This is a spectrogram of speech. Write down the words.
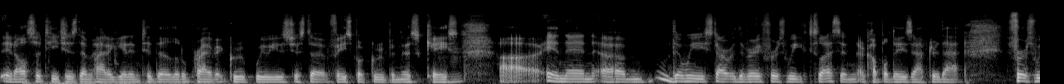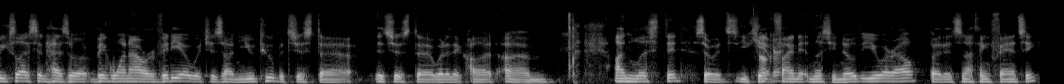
It also teaches them how to get into the little private group. We use just a Facebook group in this case, mm-hmm. uh, and then um, then we start with the very first week's lesson a couple days after that. First week's lesson has a big one-hour video, which is on YouTube. It's just uh, it's just uh, what do they call it? Um, unlisted, so it's you can't okay. find it unless you know the URL, but it's nothing fancy.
